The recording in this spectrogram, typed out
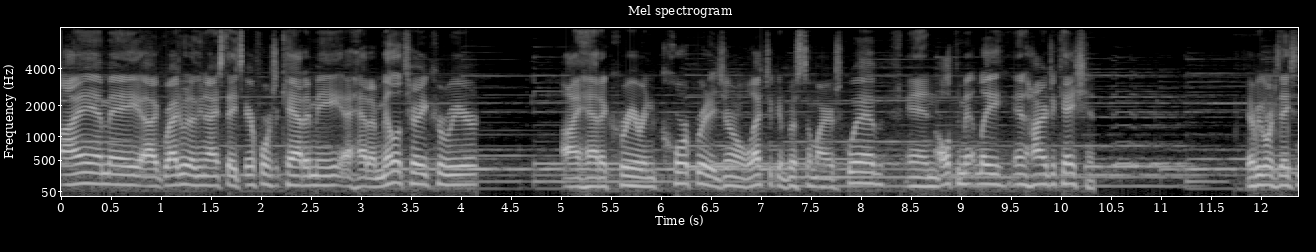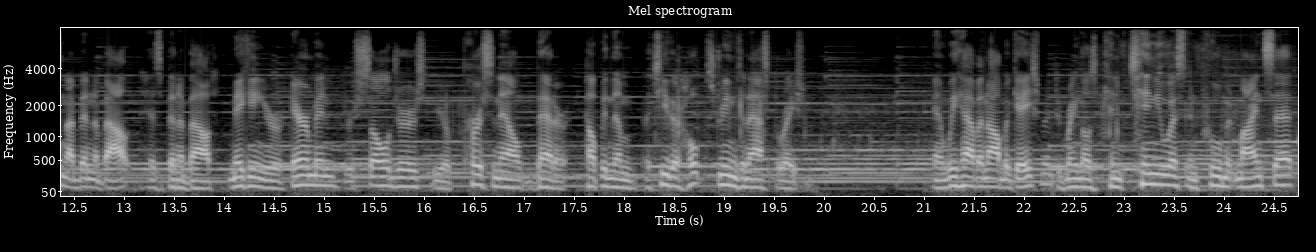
I am a uh, graduate of the United States Air Force Academy. I had a military career. I had a career in corporate at General Electric and Bristol Myers Squibb, and ultimately in higher education. Every organization I've been about has been about making your airmen, your soldiers, your personnel better, helping them achieve their hopes, dreams, and aspirations. And we have an obligation to bring those continuous improvement mindset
